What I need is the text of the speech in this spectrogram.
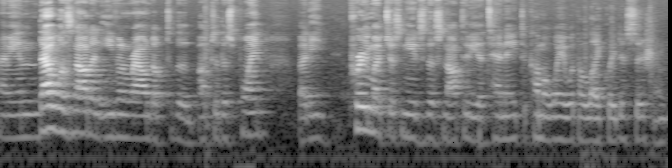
I mean, that was not an even round up to the up to this point, but he pretty much just needs this not to be a 10-8 to come away with a likely decision.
